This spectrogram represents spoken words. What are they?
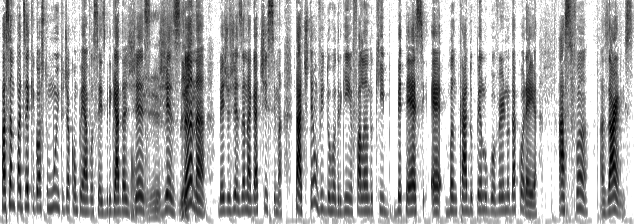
Passando para dizer que gosto muito de acompanhar vocês. Obrigada, Ges- beijo. Gesana. Beijo, Gesana, gatíssima. Tati, tem um vídeo do Rodriguinho falando que BTS é bancado pelo governo da Coreia. As fãs, as ARMYs,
